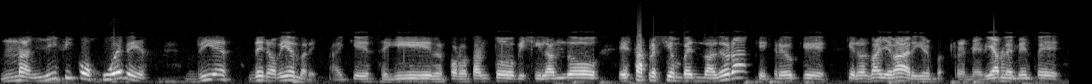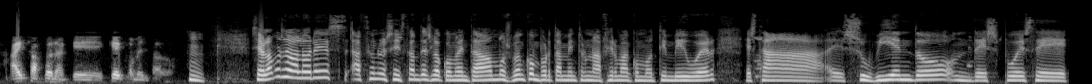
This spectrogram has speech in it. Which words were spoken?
magnífico jueves 10 de noviembre. Hay que seguir, por lo tanto, vigilando esta presión vendedora que creo que, que nos va a llevar irremediablemente a esa zona que, he comentado. Hmm. Si hablamos de valores, hace unos instantes lo comentábamos, buen comportamiento en una firma como TeamViewer está eh, subiendo después de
